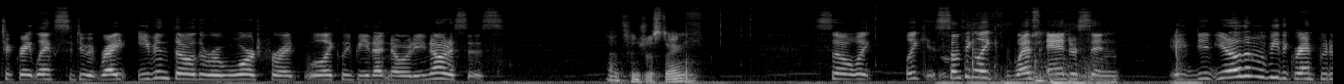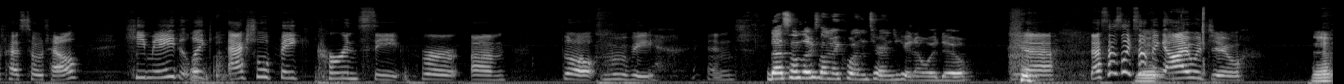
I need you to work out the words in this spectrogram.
to great lengths to do it right, even though the reward for it will likely be that nobody notices. That's interesting. So like like something like Wes Anderson. you you know the movie The Grand Budapest Hotel? He made like actual fake currency for um the movie, and That sounds like something Quentin Tarantino would do. yeah, that sounds like Yeah. something I would do. Yeah.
